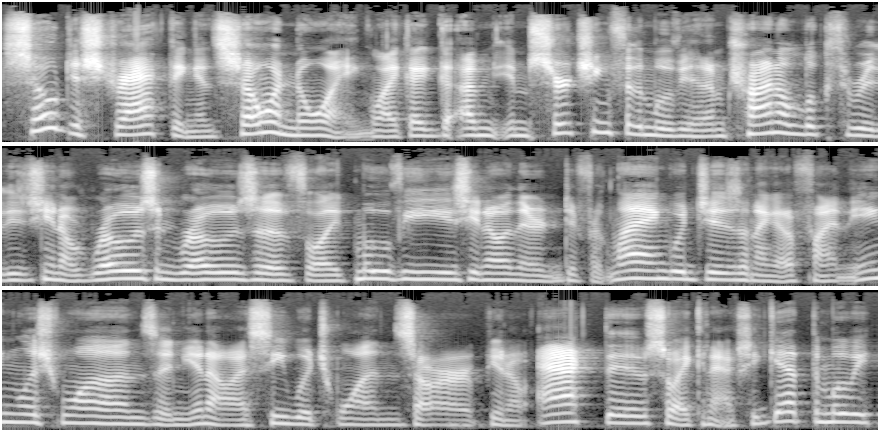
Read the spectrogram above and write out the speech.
so distracting and so annoying. Like I, I'm, I'm searching for the movie and I'm trying to look through these, you know, rows and rows of like movies, you know, and they're in different languages, and I got to find the English ones, and you know, I see which ones are, you know, active, so I can actually get the movie.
